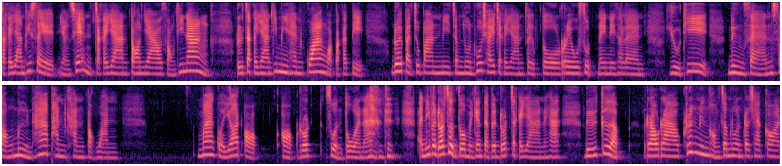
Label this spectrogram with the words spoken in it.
จักรยานพิเศษ อย่างเช่น จักรยานตอนยาวสองที่นั่ง หรือจักรยานที่มีแฮนด์กว้างกว่าปกติ โดยปัจจุบันมีจำนวนผู้ใช้จักรยานเติบโตเร็วสุดในเนเธอร์แลนด์อยู่ที่ 125,000 คันต่อวัน มากกว่ายอดออกออกรถส่วนตัวนะ อันนี้เป็นรถส่วนตัวเหมือนกันแต่เป็นรถจักรยานนะคะ หรือเกือบ ราวๆ ครึ่งหนึ่งของจำนวนประชากร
